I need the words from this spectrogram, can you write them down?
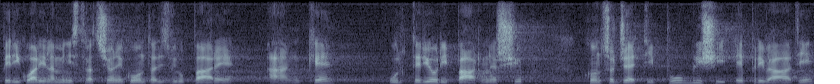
per i quali l'amministrazione conta di sviluppare anche ulteriori partnership con soggetti pubblici e privati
